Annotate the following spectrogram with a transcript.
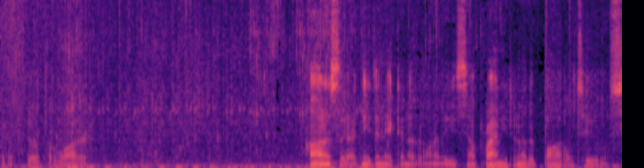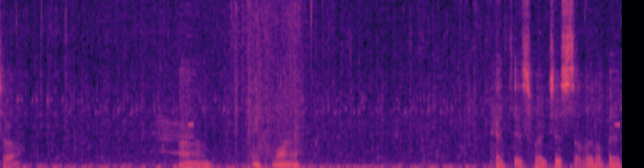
Gotta fill up our water. Honestly, I need to make another one of these. I'll probably need another bottle too, so. Um, I think we want to head this way just a little bit.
